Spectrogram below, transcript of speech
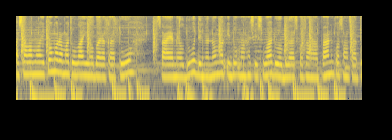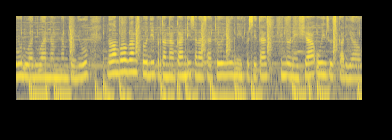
Assalamualaikum warahmatullahi wabarakatuh. Saya Meldu dengan nomor induk mahasiswa 12080122667 dalam program studi peternakan di salah satu Universitas Indonesia UIN Suskaryau.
